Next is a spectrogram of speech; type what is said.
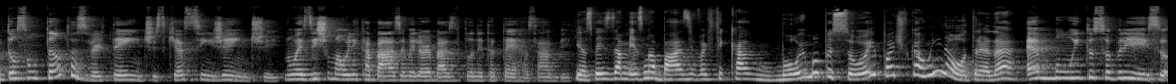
Então são tantas vertentes que assim, gente, não existe uma única base, a melhor base do planeta Terra, sabe? E às vezes a mesma base vai ficar boa em uma pessoa e pode ficar ruim na outra, né? É muito sobre isso.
